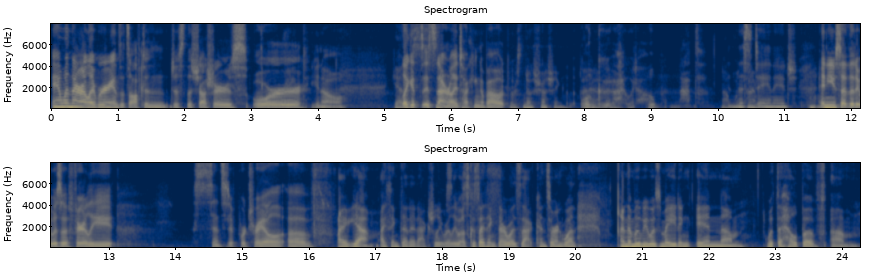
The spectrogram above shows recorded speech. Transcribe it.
And when there are librarians, it's often just the shushers, or you know, Yeah, like it's it's not really talking about. there was no shushing. Well, good. I would hope not, Not in this time. day and age. And you said that it was a fairly sensitive portrayal of. I yeah, I think that it actually really was because I think there was that concern when, and the movie was made in, in um, with the help of um,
